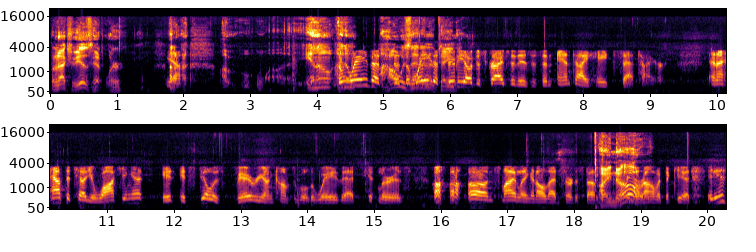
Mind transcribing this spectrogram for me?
but it actually is Hitler. yeah. You know, the way that the, the that way the studio describes it is it's an anti-hate satire, and I have to tell you, watching it, it it still is very uncomfortable the way that Hitler is. Ha ha ha, and smiling and all that sort of stuff. I know. around with the kid. It is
